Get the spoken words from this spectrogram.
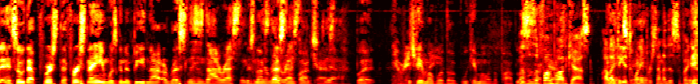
And so that first that first name was going to be not a wrestling. This is not a wrestling. It's not this a is wrestling, podcast. Yeah. But we came up with a we came up with a pop. This is a fun podcast. I'd like to get twenty percent of this if I could.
